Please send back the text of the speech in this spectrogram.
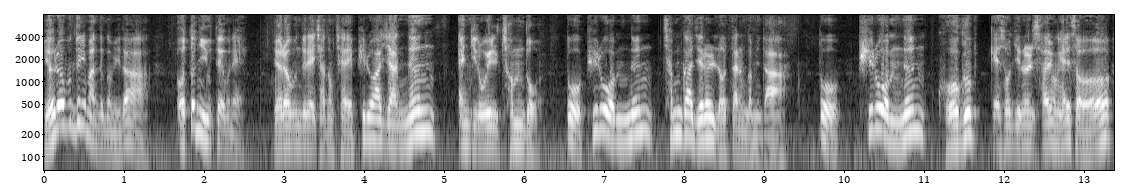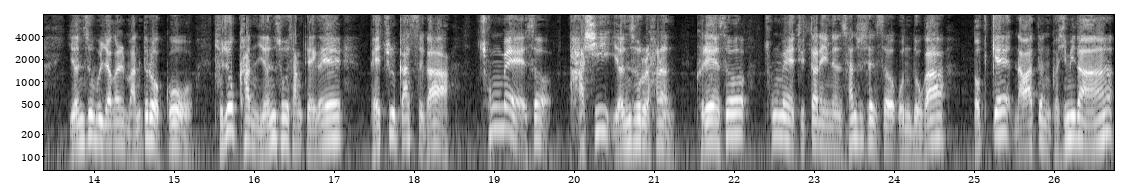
여러분들이 만든 겁니다. 어떤 이유 때문에? 여러분들의 자동차에 필요하지 않는 엔진 오일 점도 또 필요 없는 첨가제를 넣었다는 겁니다. 또 필요 없는 고급 가솔린을 사용해서 연소 물량을 만들었고 부족한 연소 상태의 배출 가스가 촉매에서 다시 연소를 하는 그래서 촉매 뒷단에 있는 산수 센서 온도가 높게 나왔던 것입니다.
